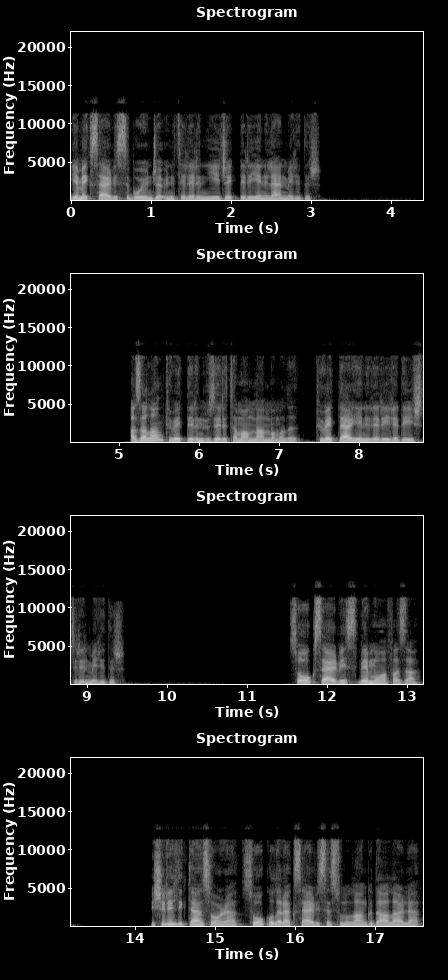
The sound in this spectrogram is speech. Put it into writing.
yemek servisi boyunca ünitelerin yiyecekleri yenilenmelidir. Azalan küvetlerin üzeri tamamlanmamalı, küvetler yenileriyle değiştirilmelidir. Soğuk servis ve muhafaza. Pişirildikten sonra soğuk olarak servise sunulan gıdalarla,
